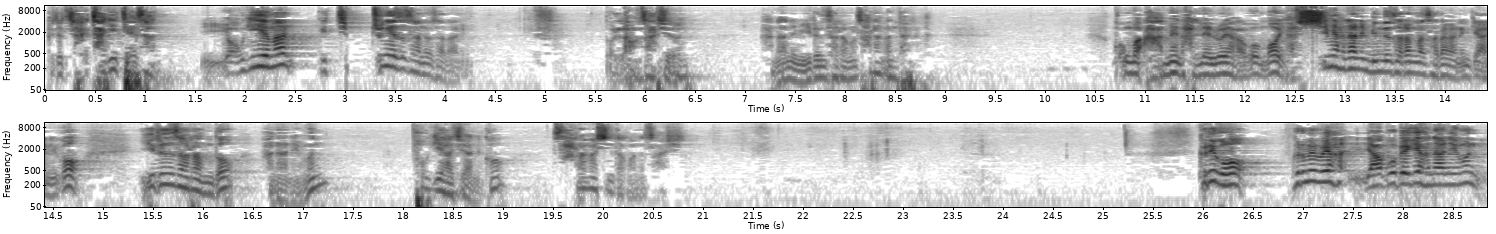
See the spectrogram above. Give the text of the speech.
그저 자 기 재산 여기에만 그 집중해서 사는 사람이 놀라운 사실은 하나님이 이런 사람을 사랑한다는 거예요. 꼭뭐 아멘 할렐루야 하고 뭐 열심히 하나님 믿는 사람만 사랑하는 게 아니고 이런 사람도 하나님은 포기하지 않고 사랑하신다고 하는 사실. 그리고 그러면 왜 야곱에게 하나님은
